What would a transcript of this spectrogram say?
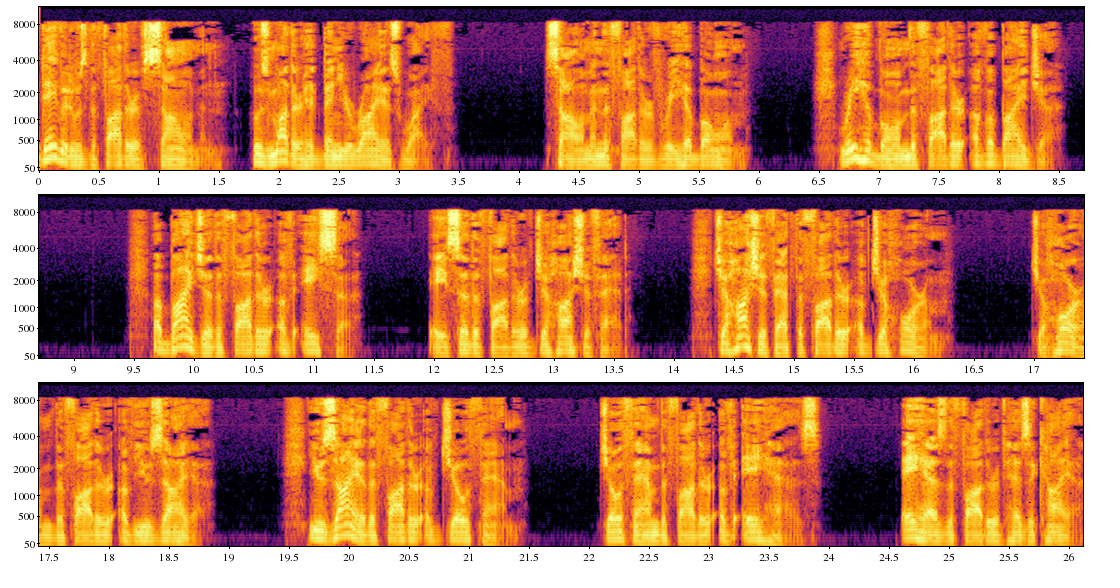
david was the father of solomon whose mother had been uriah's wife solomon the father of rehoboam rehoboam the father of abijah abijah the father of asa asa the father of jehoshaphat jehoshaphat the father of jehoram. Jehoram the father of uzziah. Uzziah the father of jotham. Jotham the father of ahaz. Ahaz the father of hezekiah.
